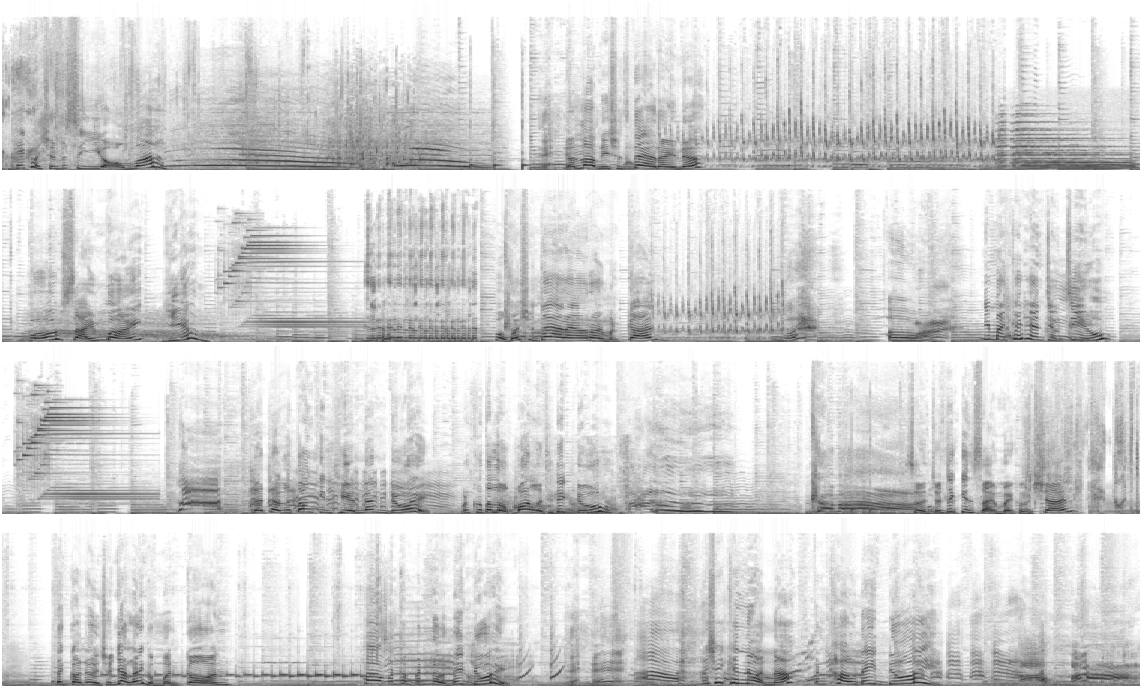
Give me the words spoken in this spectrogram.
เค้กของฉันมันสยองมาก แล้วรอบนี้ฉันจะได้อะไรนะ ว้าวสายไหม เยี่ยมบอกว่าฉันได้อะไรอร่อยเหมือนกัน What? Oh, What? นี่มันแค่เทียนจิ๋วๆ แล้วเธอก็ต้องกินเทียนนั่นด้วย มันคงตลกมากเลยที่ได้ดู Come on! ส่วนฉันจะกินสายไหมของฉัน แต่ก่อนอื่นฉันอยากเล่นกับมันก่อนถ้ามันทำเป็นหนวดได้ด้วยอ่าไม่ใช่แค่หนวดนะ มันเข่าได้ด้วย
